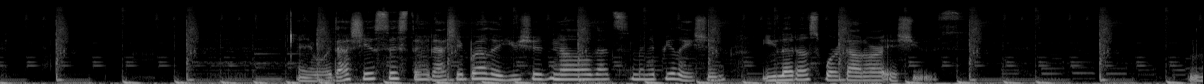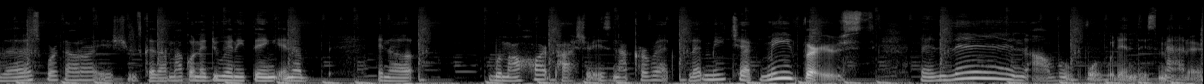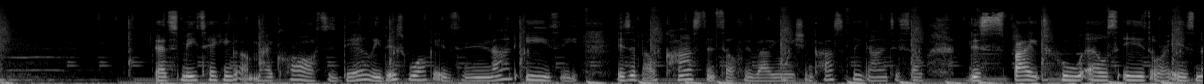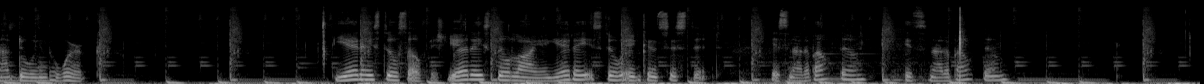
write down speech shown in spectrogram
That's your sister, that's your brother. You should know that's manipulation. You let us work out our issues. Let us work out our issues because I'm not going to do anything in a in a when my heart posture is not correct. Let me check me first, and then I'll move forward in this matter. That's me taking up my cross daily. This walk is not easy. It's about constant self evaluation, constantly dying to self, despite who else is or is not doing the work. Yeah, they still selfish. Yeah, they still lying. Yeah, they still inconsistent. It's not about them. It's not about them.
